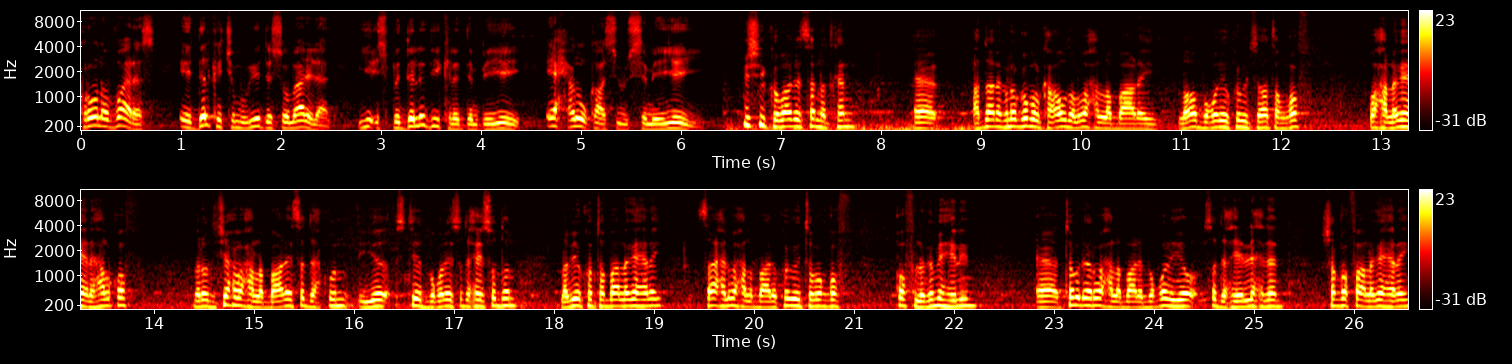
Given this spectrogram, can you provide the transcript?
coronavirus ee dalka jamhuuriyadda somalilan iyo isbedeladii kala dambeeyey ee xanuunkaasi uu sameeyey. Bishii koowaad ee sanadkan haddaan egno gobolka awdal waxaa la baadhay qof waxaa laga helay hal qof. Maroodijeex waxaa la baadhay baa laga helay. Saaxil waxaa la baadhay qof qof lagama helin. Togdheer waxaa la baadhay qofaa laga helay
